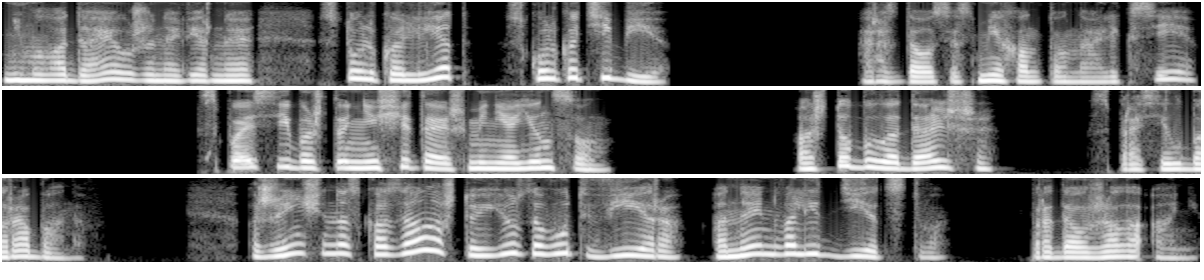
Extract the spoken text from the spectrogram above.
Не молодая уже, наверное, столько лет, сколько тебе. Раздался смех Антона Алексея. Спасибо, что не считаешь меня юнцом. А что было дальше? Спросил Барабанов. Женщина сказала, что ее зовут Вера, она инвалид детства, продолжала Аня.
